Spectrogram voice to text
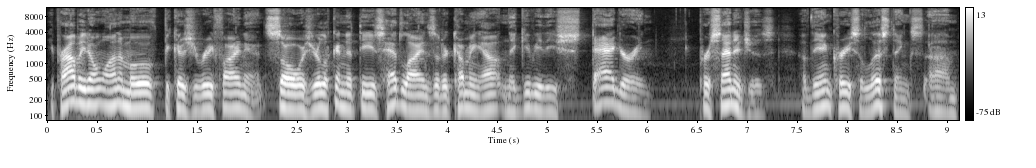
you probably don't want to move because you refinance. So as you're looking at these headlines that are coming out and they give you these staggering percentages of the increase of listings, um,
